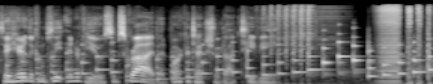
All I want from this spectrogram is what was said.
To hear the complete interview, subscribe at marketecture.tv.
